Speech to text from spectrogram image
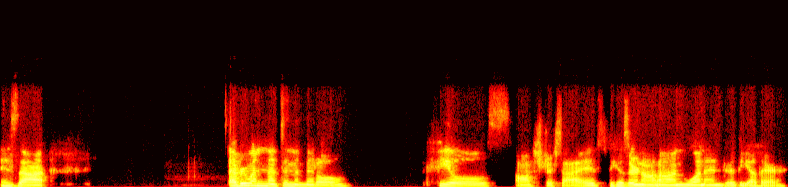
is that everyone that's in the middle feels ostracized because they're not on one end or the other.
